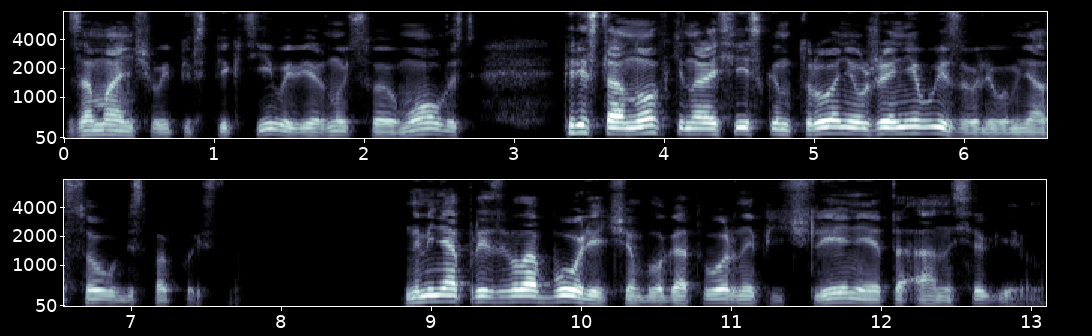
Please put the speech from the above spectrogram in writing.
заманчивой перспективы вернуть свою молодость перестановки на российском троне уже не вызвали у меня особого беспокойства. На меня произвела более чем благотворное впечатление эта Анна Сергеевна.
